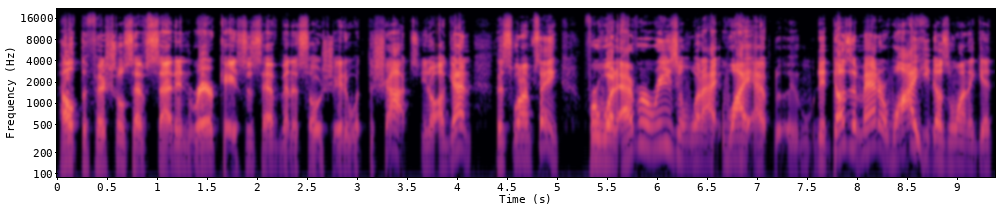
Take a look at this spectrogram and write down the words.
health officials have said in rare cases have been associated with the shots. You know, again, this is what I'm saying. For whatever reason, what I why uh, it doesn't matter why he doesn't want to get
